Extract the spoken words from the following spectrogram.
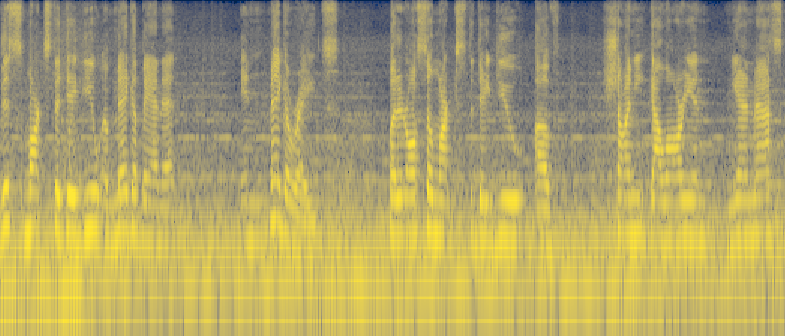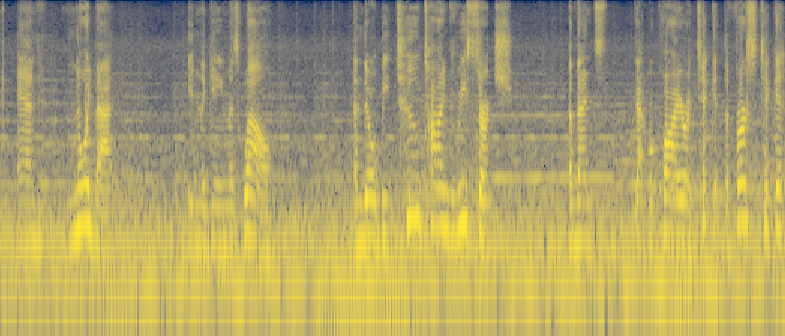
this marks the debut of Mega Banette in Mega Raids, but it also marks the debut of Shiny Galarian Yamask and Noibat in the game as well. And there will be two timed research events that require a ticket. The first ticket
